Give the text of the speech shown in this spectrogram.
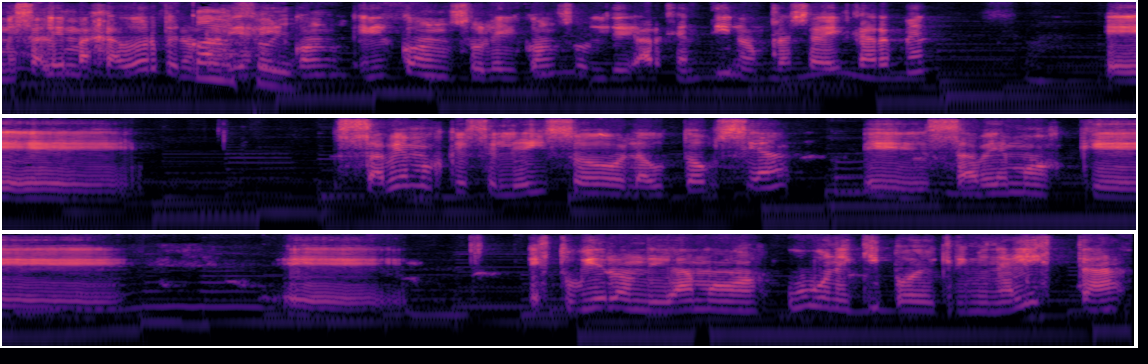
me sale embajador, pero en realidad el, el, cónsul, el cónsul de argentino en Playa del Carmen, eh, sabemos que se le hizo la autopsia, eh, sabemos que eh, estuvieron, digamos, hubo un equipo de criminalistas,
